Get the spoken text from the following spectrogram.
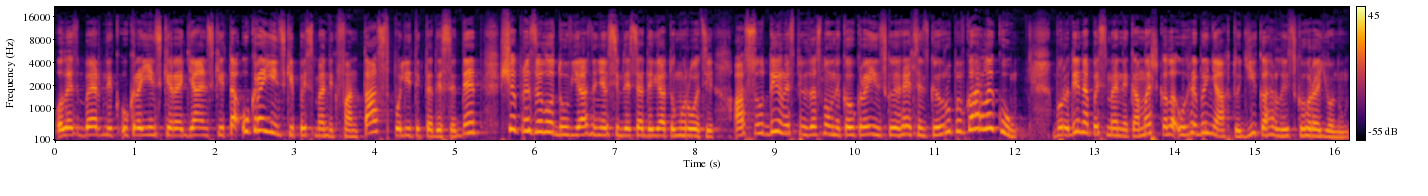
Олесь Бердник, український радянський та український письменник-фантаст, політик та дисидент, що призвело до ув'язнення в 79-му році, а судили співзасновника української гельсінської групи в Кагарлику. Бо родина письменника мешкала у Гребенях, тоді Кагарлицького району.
